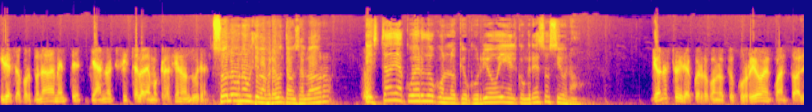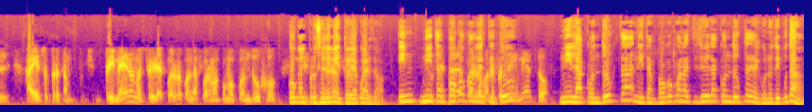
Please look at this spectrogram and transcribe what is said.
y desafortunadamente ya no existe la democracia en Honduras. Solo una última pregunta, don Salvador. ¿Está de acuerdo con lo que ocurrió hoy en el Congreso, sí o no? Yo no estoy de acuerdo con lo que ocurrió en cuanto al, a eso, pero primero no estoy de acuerdo con la forma como condujo. Con el, procedimiento, de acuerdo. Y ni tampoco con la actitud, ni la conducta, ni tampoco con la actitud y la conducta de algunos diputados.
